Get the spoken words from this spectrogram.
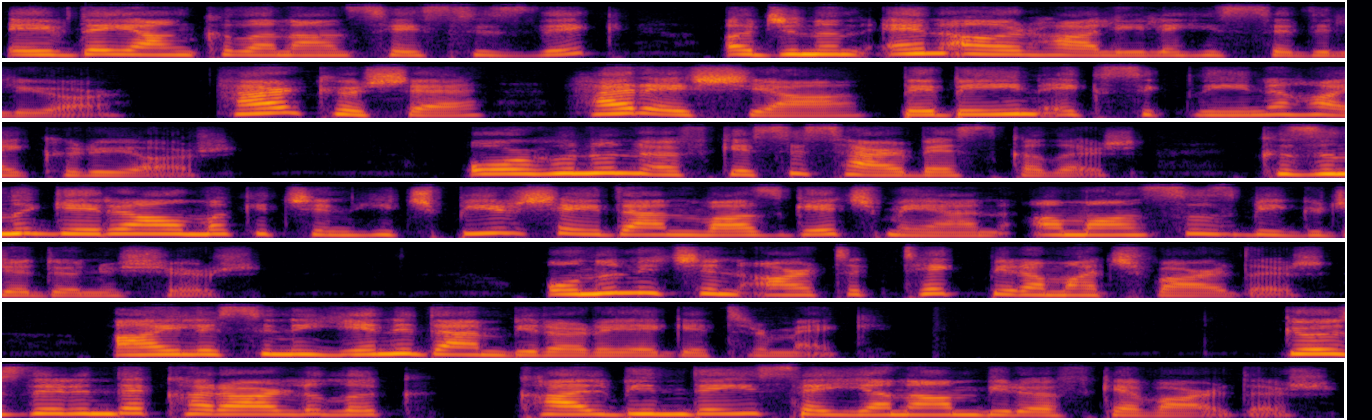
evde yankılanan sessizlik acının en ağır haliyle hissediliyor. Her köşe, her eşya bebeğin eksikliğini haykırıyor. Orhun'un öfkesi serbest kalır. Kızını geri almak için hiçbir şeyden vazgeçmeyen amansız bir güce dönüşür. Onun için artık tek bir amaç vardır. Ailesini yeniden bir araya getirmek. Gözlerinde kararlılık, kalbinde ise yanan bir öfke vardır.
